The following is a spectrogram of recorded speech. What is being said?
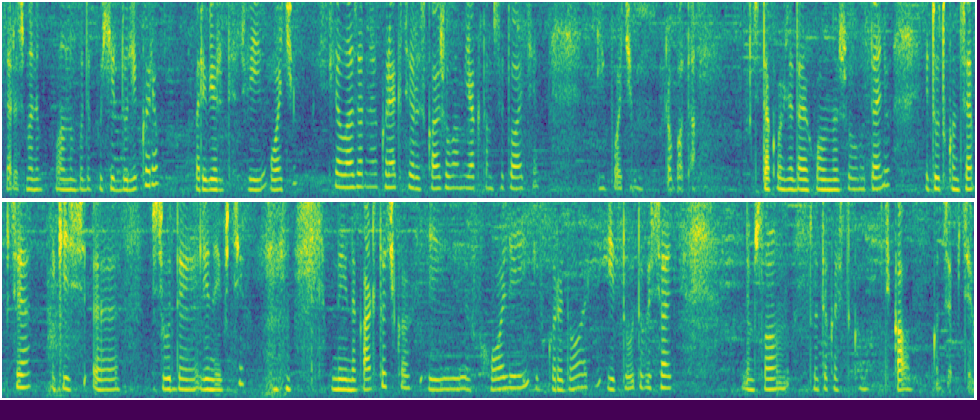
Зараз в мене по плану буде похід до лікаря, перевірити свої очі після лазерної корекції, розкажу вам, як там ситуація. І потім робота. Так виглядає хол нашого готелю. І тут концепція, якісь е, всюди лінивці. Вони на карточках, і в холі, і в коридорі, і тут висять. Одним словом, тут якась така цікава концепція.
